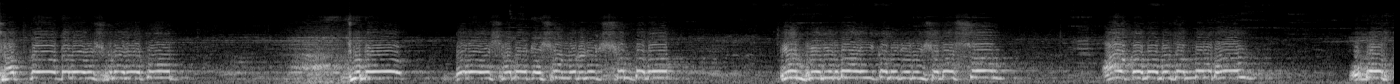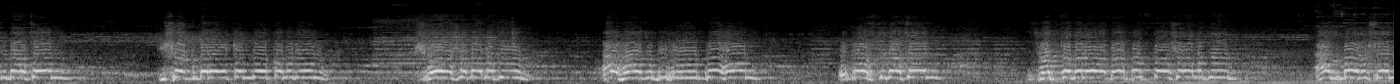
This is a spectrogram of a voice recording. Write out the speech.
ছাত্র দলের অতীত যুব দলের সাবেক সাংগঠনিক সম্পাদক, বিএনপি নির্বাহী কমিটির সদস্য আকম মুজাম্মেল ভাই উপস্থিত আছেন। কৃষক দলের কেন্দ্রীয় কমিটির সহসভাপতি আলহাজ বিপি ইব্রাহিম উপস্থিত আছেন। ছাত্র দলের ভারপ্রাপ্ত সভাপতি আকবর হোসেন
